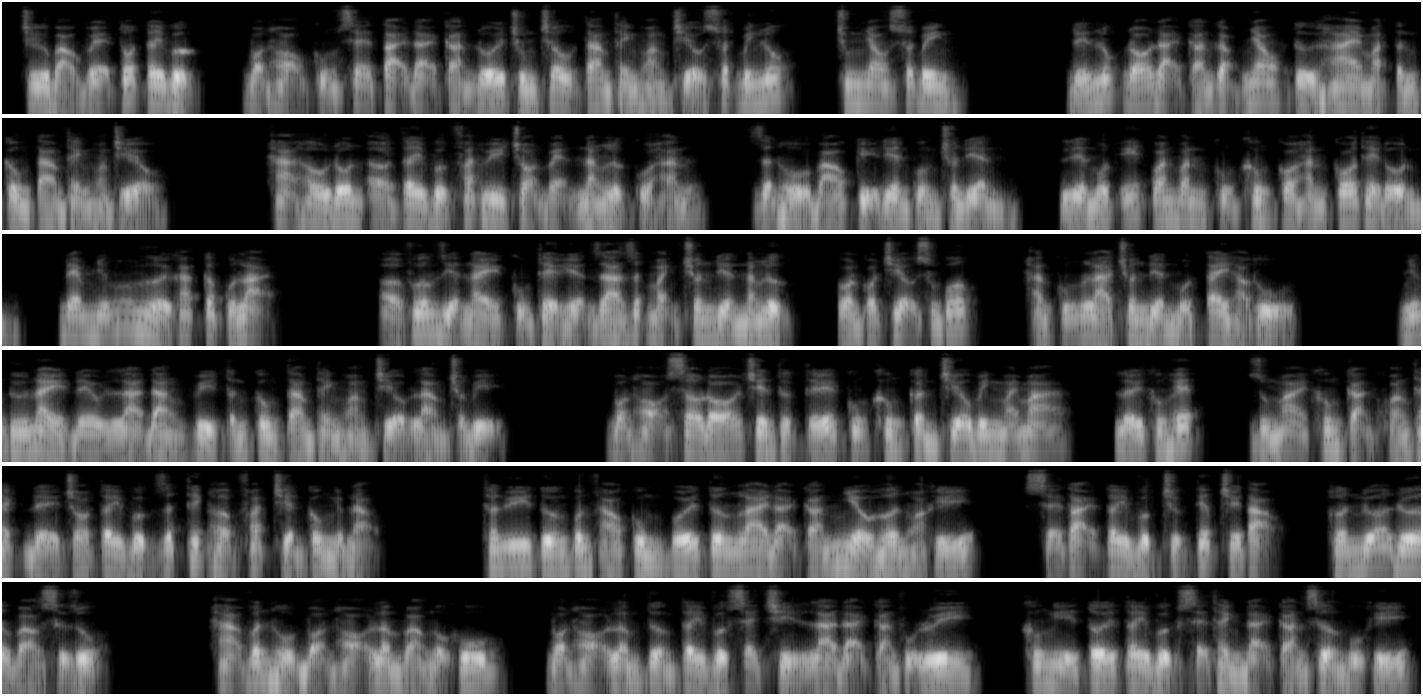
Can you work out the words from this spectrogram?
Trừ bảo vệ tốt tây vực, bọn họ cũng sẽ tại đại cán đối trung châu tam thánh hoàng triều xuất binh lúc, chung nhau xuất binh. Đến lúc đó đại cán gặp nhau từ hai mặt tấn công tam thánh hoàng triều. Hạ hầu đôn ở tây vực phát huy trọn vẹn năng lực của hắn, dẫn hổ báo kỵ điên cuồng chân điển liền một ít quan văn cũng không có hắn có thể đồn, đem những người khác cấp cuốn lại ở phương diện này cũng thể hiện ra rất mạnh chuyên điền năng lực, còn có triệu xung quốc, hắn cũng là chuyên điền một tay hảo thủ. Những thứ này đều là đang vì tấn công tam thánh hoàng triều làm chuẩn bị. Bọn họ sau đó trên thực tế cũng không cần chiêu binh mãi mã, lấy không hết, dùng mãi không cạn khoáng thạch để cho tây vực rất thích hợp phát triển công nghiệp nặng. Thân uy tướng quân pháo cùng với tương lai đại cán nhiều hơn hỏa khí, sẽ tại tây vực trực tiếp chế tạo, hơn nữa đưa vào sử dụng. Hạ vân hổ bọn họ lâm vào ngộ khu, bọn họ lầm tưởng tây vực sẽ chỉ là đại cán phụ luy không nghĩ tới tây vực sẽ thành đại cán xưởng vũ khí.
